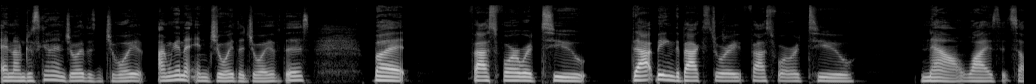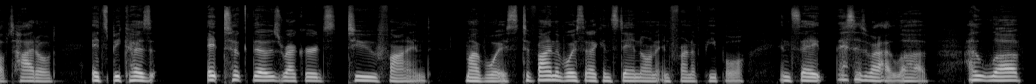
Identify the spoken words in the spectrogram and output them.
and I'm just gonna enjoy the joy. Of, I'm gonna enjoy the joy of this." But fast forward to that being the backstory. Fast forward to now. Why is it self-titled? It's because it took those records to find my voice, to find the voice that I can stand on in front of people and say, "This is what I love. I love."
